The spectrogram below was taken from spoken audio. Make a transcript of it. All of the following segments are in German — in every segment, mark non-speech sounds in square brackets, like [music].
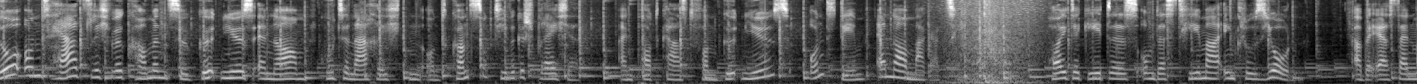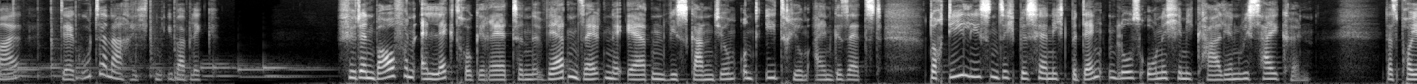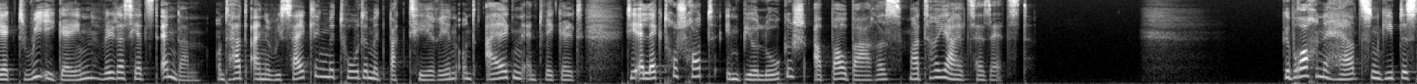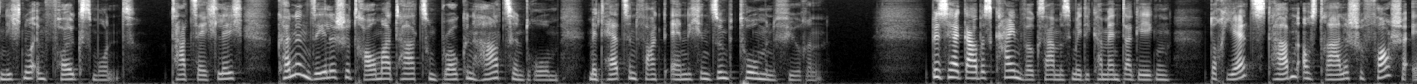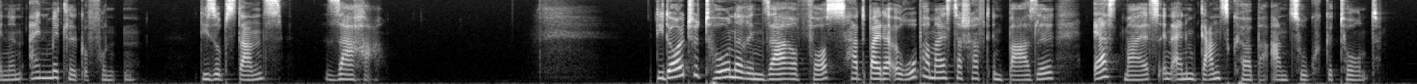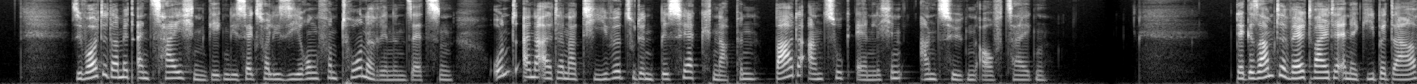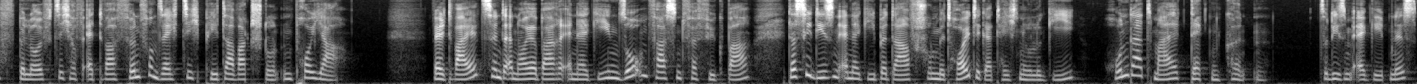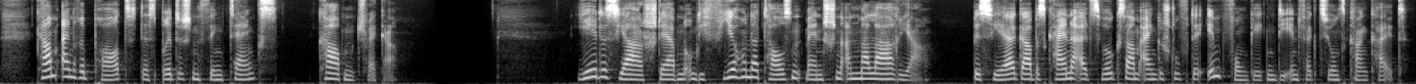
Hallo und herzlich willkommen zu Good News Enorm, gute Nachrichten und konstruktive Gespräche. Ein Podcast von Good News und dem Enorm Magazin. Heute geht es um das Thema Inklusion. Aber erst einmal der gute Nachrichtenüberblick. Für den Bau von Elektrogeräten werden seltene Erden wie Scandium und Yttrium eingesetzt. Doch die ließen sich bisher nicht bedenkenlos ohne Chemikalien recyceln. Das Projekt ReEgain will das jetzt ändern und hat eine Recyclingmethode mit Bakterien und Algen entwickelt, die Elektroschrott in biologisch abbaubares Material zersetzt. Gebrochene Herzen gibt es nicht nur im Volksmund. Tatsächlich können seelische Traumata zum Broken Heart Syndrom mit Herzinfarkt-ähnlichen Symptomen führen. Bisher gab es kein wirksames Medikament dagegen, doch jetzt haben australische Forscherinnen ein Mittel gefunden. Die Substanz Saha. Die deutsche Turnerin Sarah Voss hat bei der Europameisterschaft in Basel erstmals in einem Ganzkörperanzug geturnt. Sie wollte damit ein Zeichen gegen die Sexualisierung von Turnerinnen setzen und eine Alternative zu den bisher knappen, badeanzugähnlichen Anzügen aufzeigen. Der gesamte weltweite Energiebedarf beläuft sich auf etwa 65 Petawattstunden pro Jahr. Weltweit sind erneuerbare Energien so umfassend verfügbar, dass sie diesen Energiebedarf schon mit heutiger Technologie hundertmal decken könnten. Zu diesem Ergebnis kam ein Report des britischen Thinktanks Carbon Tracker. Jedes Jahr sterben um die 400.000 Menschen an Malaria, Bisher gab es keine als wirksam eingestufte Impfung gegen die Infektionskrankheit.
